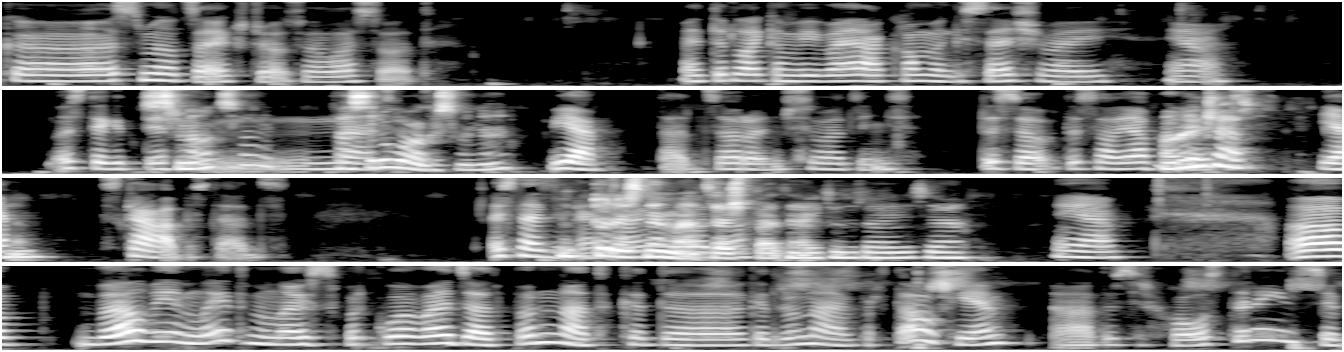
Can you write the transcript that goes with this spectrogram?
ka smilcēkšķos vēl esot. Vai tur laikam bija vairāk omega 6 vai, jā. Es tagad tiešām... Smilcē? Tas ir rogas, vai ne? Jā, tādas oranžas vadziņas. Tas vēl, tas vēl jāpapēc. Oranžās? Jā. jā skābas tādas. Es nezinu, kā Tur es nemācīšu pateikt uzreiz, jā. Jā. Uh, vēl viena lieta, man liekas, par ko vajadzētu parunāt, kad, uh, kad runājam par taukiem, uh, tas ir holesterīns, ja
